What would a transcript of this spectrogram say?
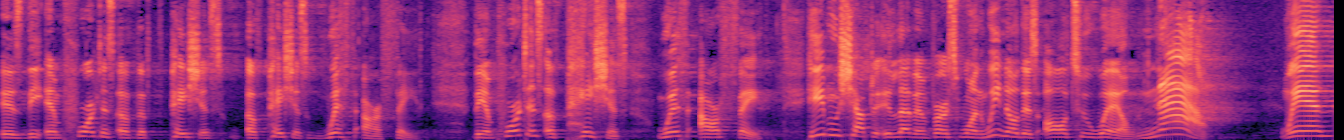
is the importance of the patience of patience with our faith. The importance of patience with our faith. Hebrews chapter 11, verse 1, we know this all too well. Now, when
